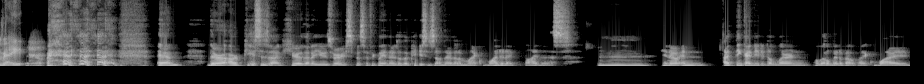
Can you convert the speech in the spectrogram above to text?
Right. You know? and there are pieces on here that I use very specifically, and there's other pieces on there that I'm like, why did I buy this? Mm. You know, and I think I needed to learn a little bit about like why,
